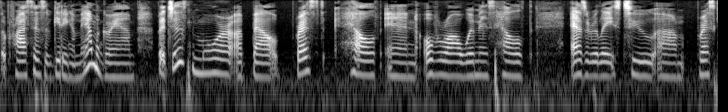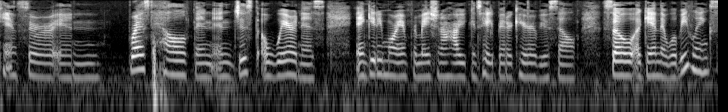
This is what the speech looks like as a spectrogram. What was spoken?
the process of getting a mammogram, but just more about breast health and overall women's health as it relates to um, breast cancer and breast health and, and just awareness and getting more information on how you can take better care of yourself. So, again, there will be links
